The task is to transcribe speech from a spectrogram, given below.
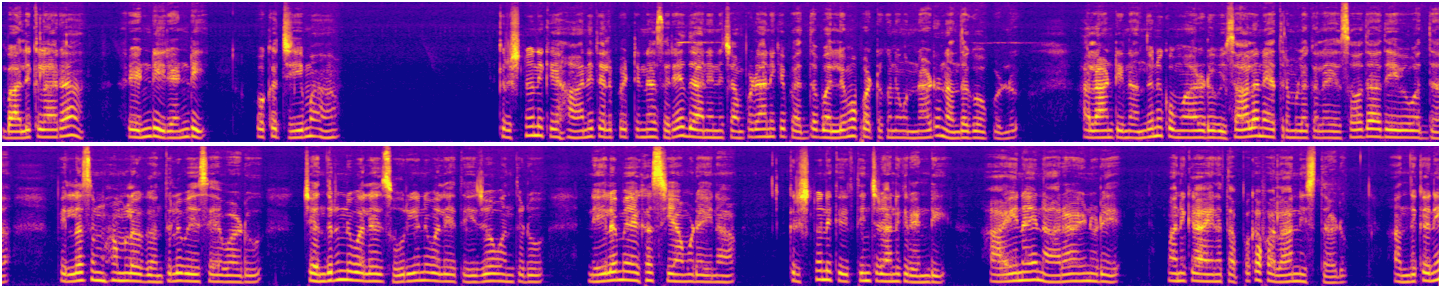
బాలికలారా రండి రండి. ఒక చీమ కృష్ణునికి హాని తలపెట్టినా సరే దానిని చంపడానికి పెద్ద బల్లెము పట్టుకుని ఉన్నాడు నందగోపుడు అలాంటి నందుని కుమారుడు విశాల నేత్రముల కల యశోదాదేవి వద్ద పిల్లసింహంలో గంతులు వేసేవాడు చంద్రుని వలె సూర్యుని వలె తేజోవంతుడు నీలమేఘశ్యాముడైన కృష్ణుని కీర్తించడానికి రండి. ఆయనే నారాయణుడే. మనకి ఆయన తప్పక ఫలాన్ని ఇస్తాడు అందుకని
